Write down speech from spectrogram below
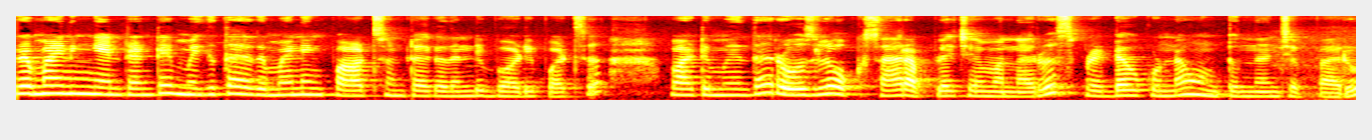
రిమైనింగ్ ఏంటంటే మిగతా రిమైనింగ్ పార్ట్స్ ఉంటాయి కదండి బాడీ పార్ట్స్ వాటి మీద రోజులో ఒకసారి అప్లై చేయమన్నారు. స్ప్రెడ్ అవ్వకుండా ఉంటుందని చెప్పారు.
